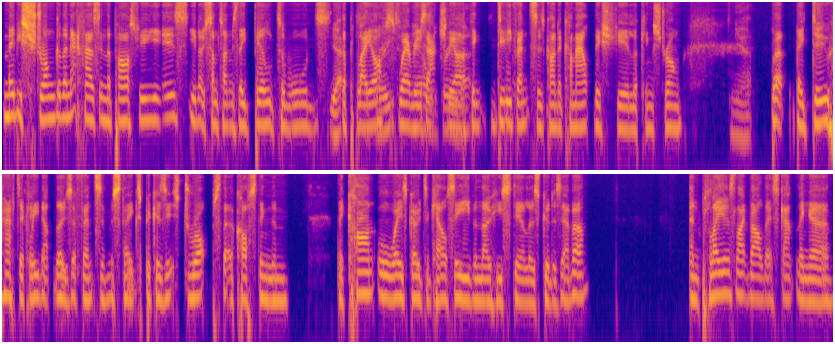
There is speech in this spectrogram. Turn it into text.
maybe stronger than it has in the past few years. You know, sometimes they build towards Yeah, the playoffs, agreed. whereas Yeah, I actually I think defense has kind of come out this year looking strong. Yeah. But they do have to clean up those offensive mistakes because it's drops that are costing them. They can't always go to Kelce, even though he's still as good as ever. And players like Valdes-Scantling are,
